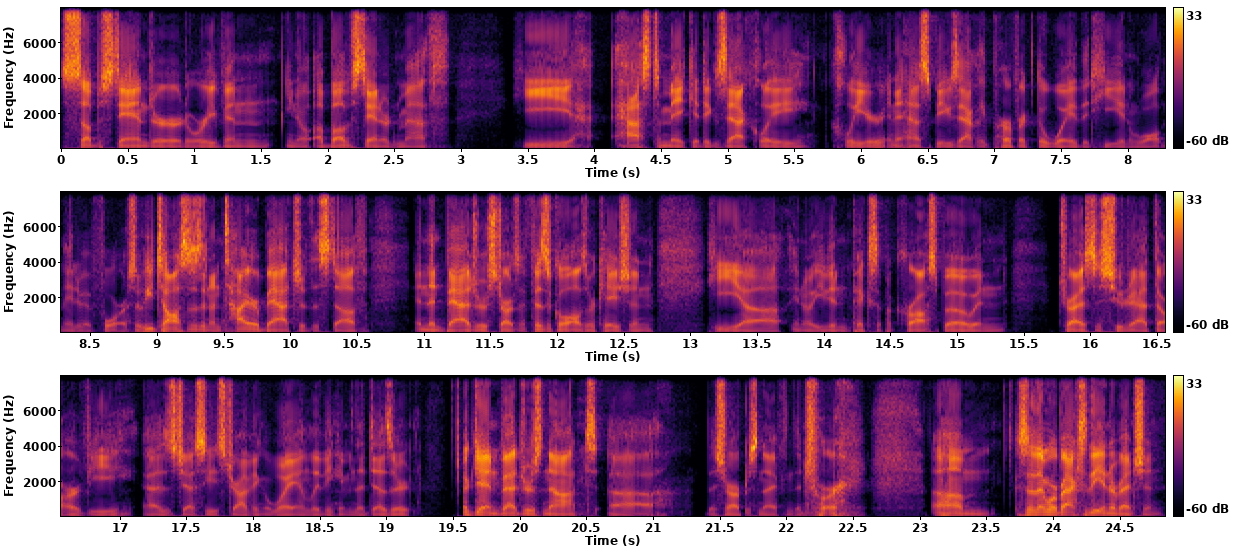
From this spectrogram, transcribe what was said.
substandard or even you know above standard meth he has to make it exactly clear and it has to be exactly perfect the way that he and Walt made it before. So he tosses an entire batch of the stuff, and then Badger starts a physical altercation. He, uh, you know, even picks up a crossbow and tries to shoot it at the RV as Jesse's driving away and leaving him in the desert. Again, Badger's not uh, the sharpest knife in the drawer. um, so then we're back to the intervention.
